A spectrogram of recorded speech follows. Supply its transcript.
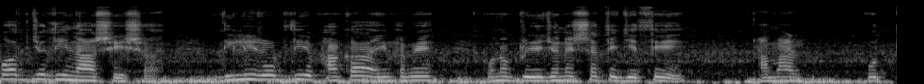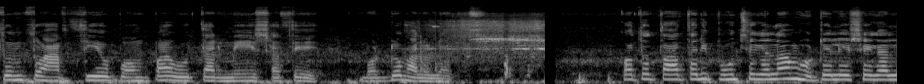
পথ যদি না শেষ হয়, দিল্লি রোড দিয়ে ফাঁকা, এভাবে কোনো প্রিয়জনের সাথে যেতে আমার অত্যন্ত আত্মীয় পম্পা ও তার মেয়ের সাথে বড্ড ভালো লাগছে। কত তাড়াতাড়ি পৌঁছে গেলাম, হোটেল এসে গেল।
